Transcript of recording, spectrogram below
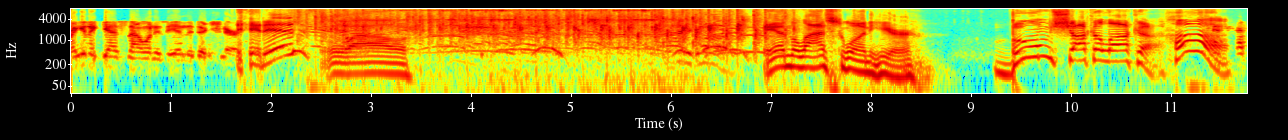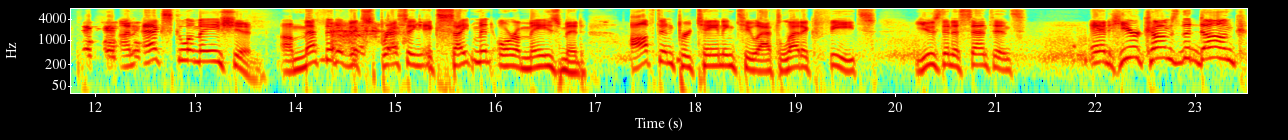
I'm gonna guess that one is in the dictionary. it is? Wow. And the last one here. Boom shakalaka. Huh. An exclamation, a method of expressing excitement or amazement, often pertaining to athletic feats, used in a sentence. And here comes the dunk.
